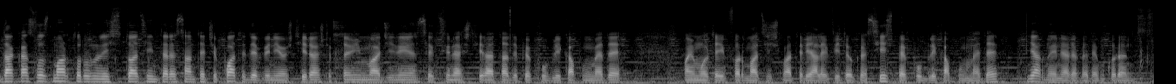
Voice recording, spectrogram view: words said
Dacă ați fost martorul unei situații interesante ce poate deveni o știre, așteptăm imagini în secțiunea știrea ta de pe publica.md. Mai multe informații și materiale video găsiți pe publica.md, iar noi ne revedem curând.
